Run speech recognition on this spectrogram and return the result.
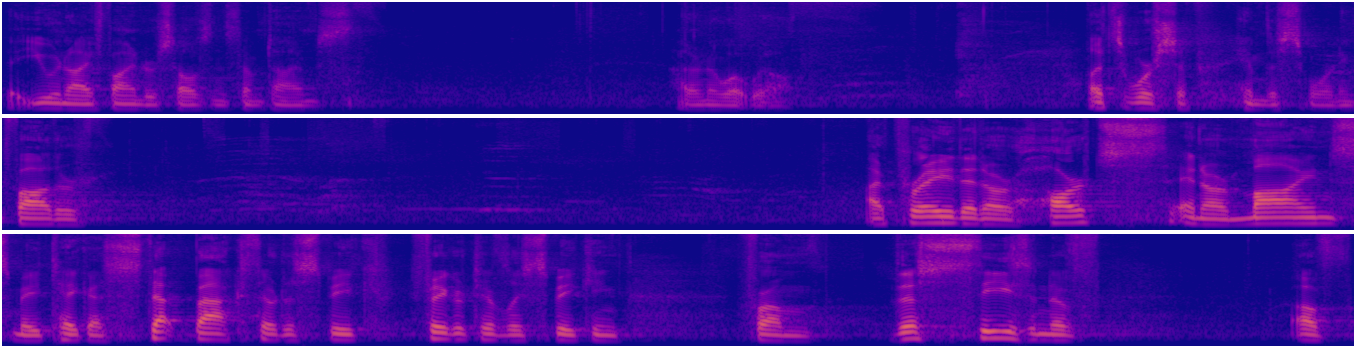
that you and I find ourselves in sometimes, I don't know what will. Let's worship him this morning. Father, I pray that our hearts and our minds may take a step back, so to speak, figuratively speaking, from this season of, of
